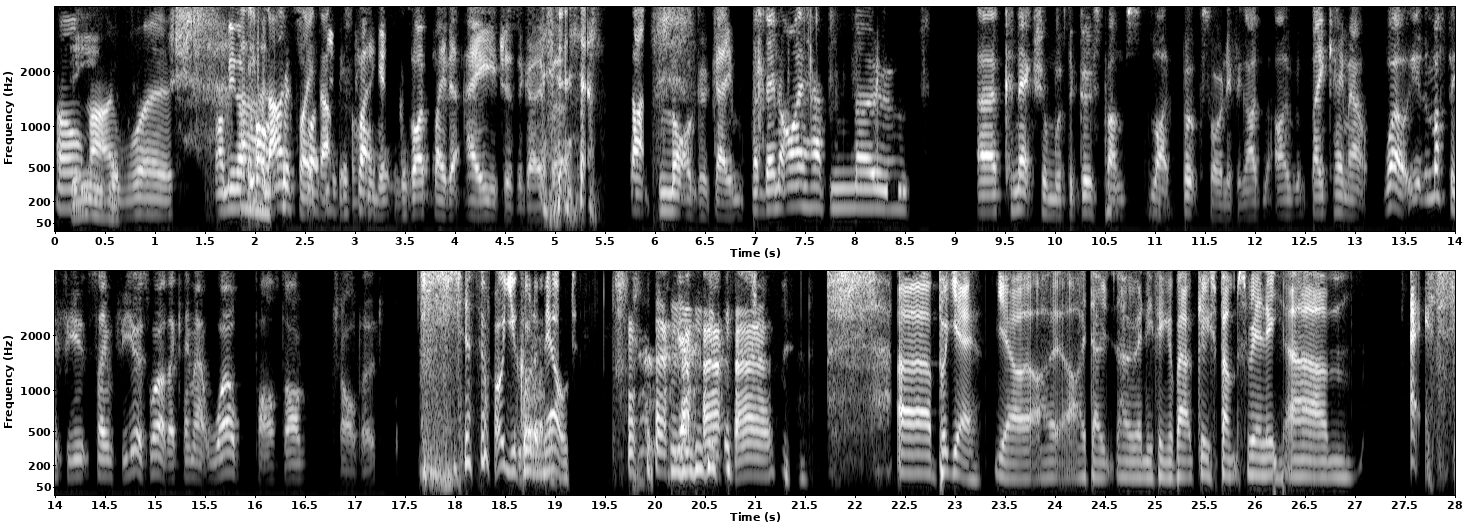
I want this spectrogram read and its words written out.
Oh Jesus. my word. I mean, I Even can't I've criticise played that before. playing it because I played it ages ago, but that's not a good game. But then I have no uh, connection with the Goosebumps like books or anything. I, I they came out well. It must be for you, same for you as well. They came out well past our childhood. oh, you calling me old? Uh, but yeah, yeah, I, I don't know anything about Goosebumps really. Um, it's,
